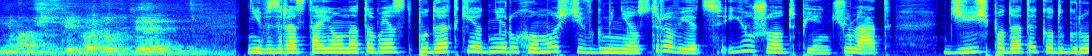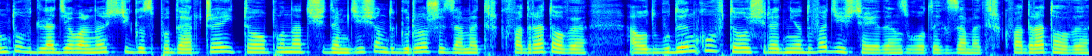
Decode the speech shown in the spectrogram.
niemal wszystkie produkty, Nie wzrastają natomiast podatki od nieruchomości w gminie Ostrowiec już od pięciu lat. Dziś podatek od gruntów dla działalności gospodarczej to ponad 70 groszy za metr kwadratowy, a od budynków to średnio 21 zł za metr kwadratowy.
